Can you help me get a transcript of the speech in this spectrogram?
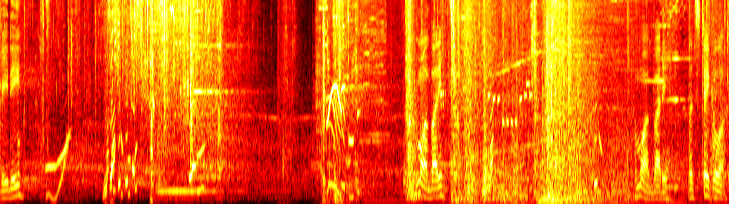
BD? Come on, buddy. Come on, buddy. Let's take a look.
